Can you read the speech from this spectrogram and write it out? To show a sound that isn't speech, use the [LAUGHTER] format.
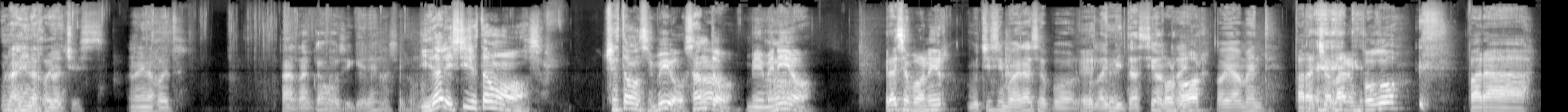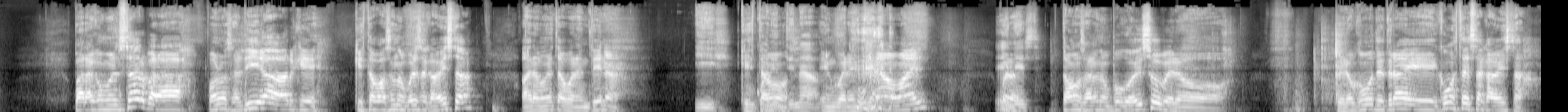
Una linda jodita. noches. Una linda jodita. Arrancamos si querés, no sé cómo. Y dale, sí, ya estamos. Ya estamos en vivo. Santo, Ah, bienvenido. Gracias por venir Muchísimas gracias por, por la Este, invitación, por Rey, favor. obviamente. para charlar un poco. [LAUGHS] Para. Para comenzar, para ponernos al día, a ver qué, qué está pasando por esa cabeza. Ahora con esta cuarentena, Y que estamos en cuarentenado [LAUGHS] mal. En Bueno, estamos hablando un poco de eso, pero. Pero ¿cómo te trae. ¿Cómo está esa cabeza?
